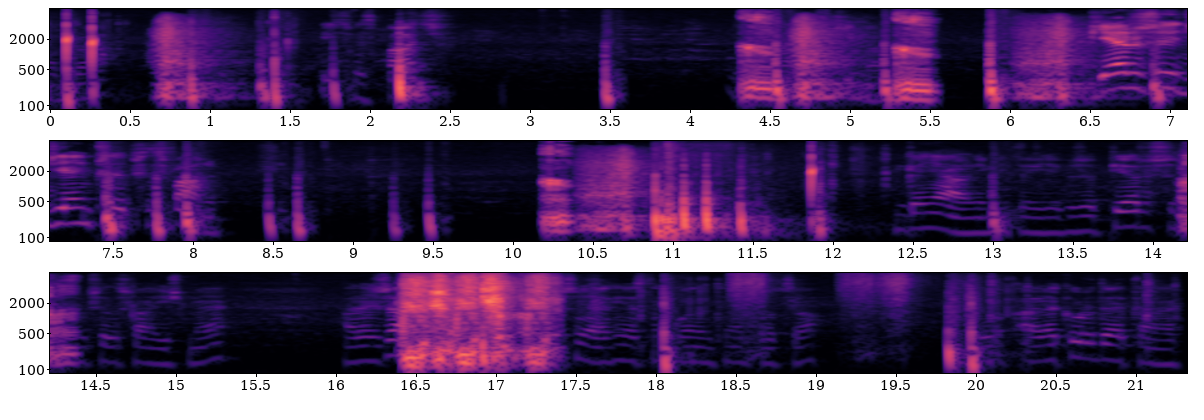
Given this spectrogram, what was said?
Dobra. Idźmy spać. Pierwszy dzień prze- przetrwany. Genialnie mi to idzie, że pierwszy dzień przetrwaliśmy. Ale żadnie, jak nie jestem głodny, to nie po co. Ale kurde, tak.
